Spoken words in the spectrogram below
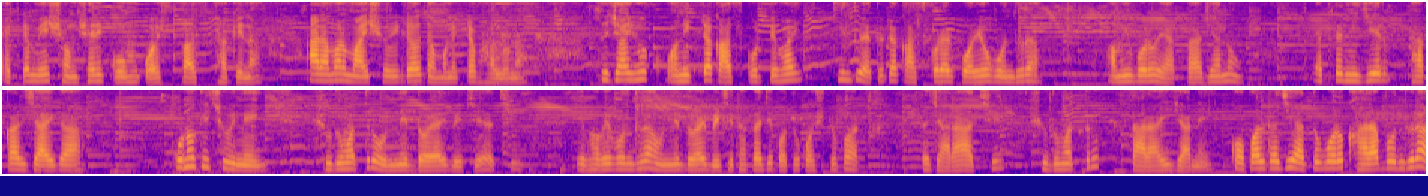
একটা মেয়ের সংসারে কম কাজ থাকে না। আর আমার মায়ের শরীরটাও তেমন একটা ভালো না। তো যাই হোক, অনেকটা কাজ করতে হয়। কিন্তু এতটা কাজ করার পরেও বন্ধুরা, আমি বড় একা, জানো? একটা নিজের থাকার জায়গা, কোনো কিছুই নেই। শুধুমাত্র অন্যের দয়ায় বেঁচে আছি। এভাবে বন্ধুরা, অন্যের দয়ায় বেঁচে থাকা যে কত কষ্টকর। তা যারা আছে, শুধুমাত্র তারাই জানে। কপালটা যে এত বড় খারাপ বন্ধুরা,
